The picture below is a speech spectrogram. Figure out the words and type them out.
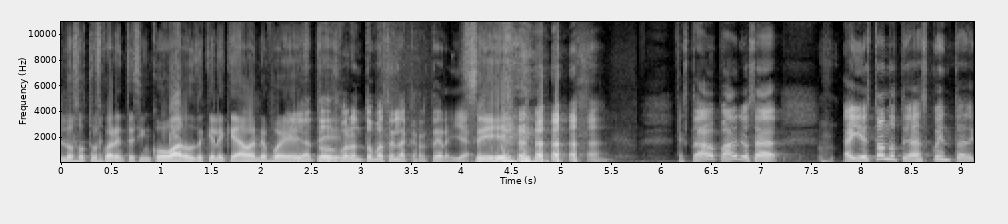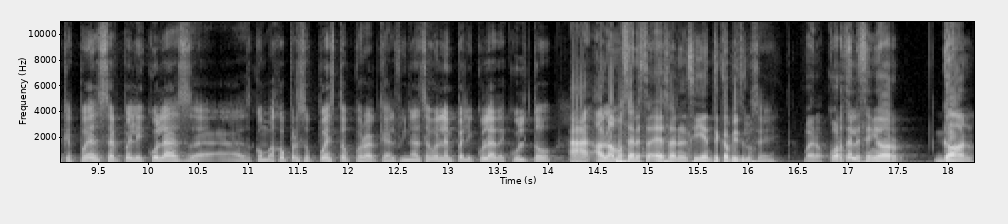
los otros 45 varos de que le quedaban fue Y ya este, todos fueron tomas en la carretera y ya. Sí. Estaba padre, o sea, ahí es cuando te das cuenta de que puedes hacer películas ah, con bajo presupuesto, pero que al final se vuelven películas de culto. Ah, hablamos en eso, en el siguiente capítulo. Sí. Bueno, córtele, señor Gun.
